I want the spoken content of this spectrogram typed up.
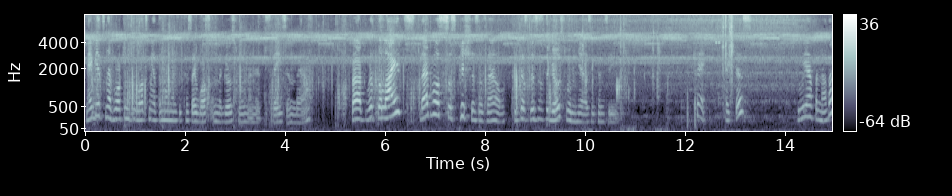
Maybe it's not working towards me at the moment because I was in the ghost room and it stays in there. But with the lights, that was suspicious as hell. Because this is the ghost room here, as you can see. Okay, take this. Do we have another?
